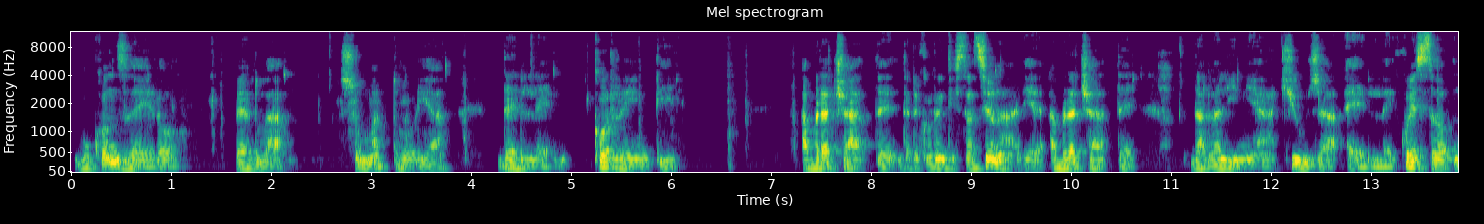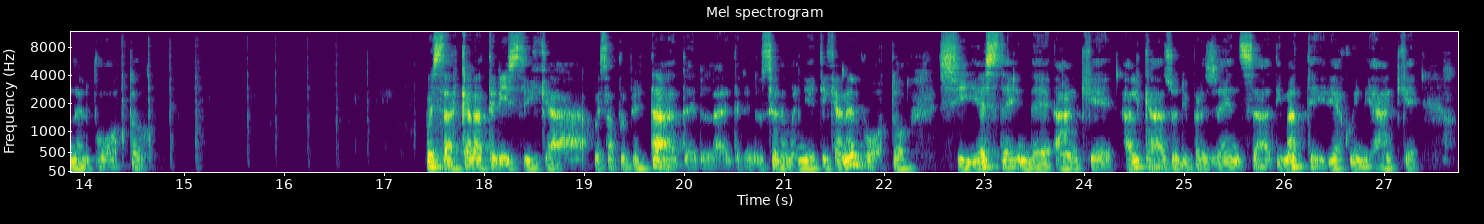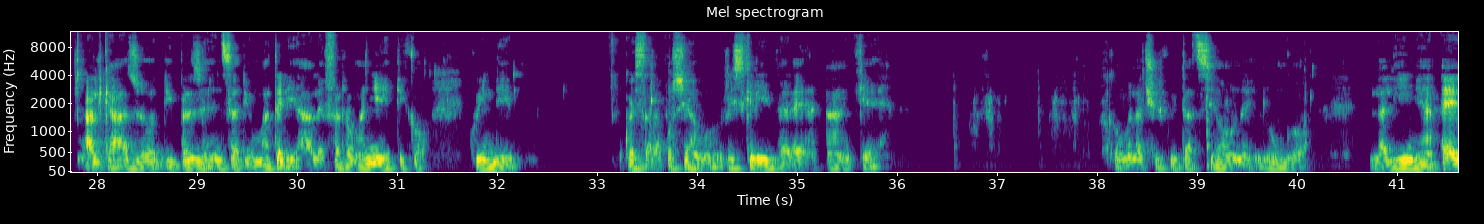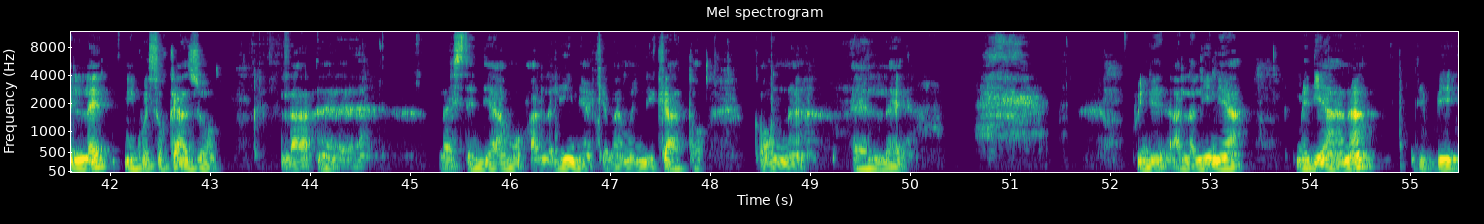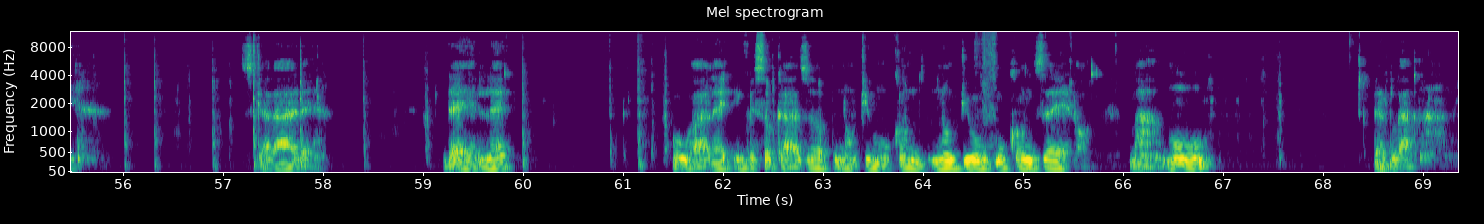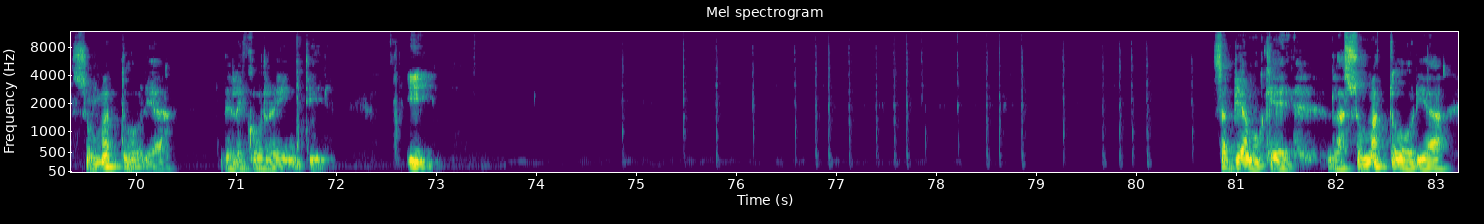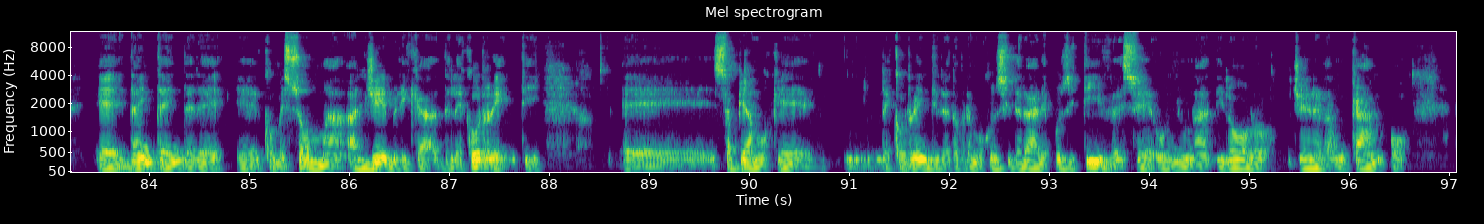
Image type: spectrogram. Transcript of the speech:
mu con 0 per la sommatoria delle correnti abbracciate, delle correnti stazionarie abbracciate dalla linea chiusa L, questo nel vuoto. Questa caratteristica, questa proprietà del, dell'induzione magnetica nel vuoto si estende anche al caso di presenza di materia, quindi anche al caso di presenza di un materiale ferromagnetico. Quindi questa la possiamo riscrivere anche come la circuitazione lungo la linea L, in questo caso la, eh, la estendiamo alla linea che abbiamo indicato con L, quindi alla linea mediana di B scalare dl uguale in questo caso non più mu con, non più mu con 0 ma mu per la sommatoria delle correnti I. Sappiamo che la sommatoria è da intendere eh, come somma algebrica delle correnti. Eh, sappiamo che le correnti le dovremmo considerare positive se ognuna di loro genera un campo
